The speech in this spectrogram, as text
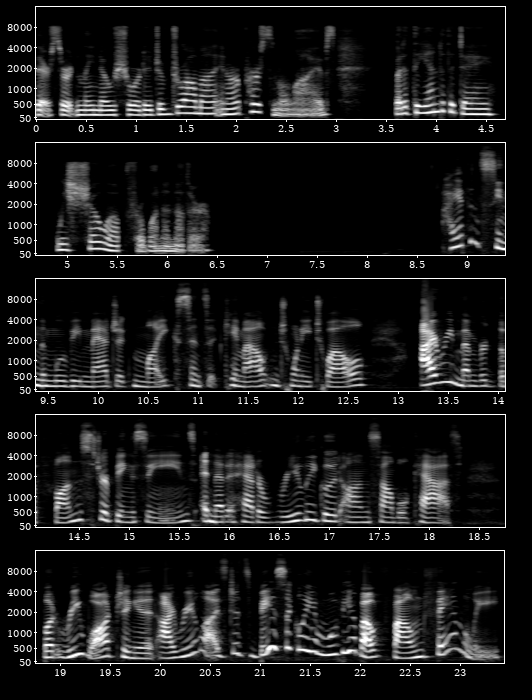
There's certainly no shortage of drama in our personal lives, but at the end of the day, we show up for one another. I haven't seen the movie Magic Mike since it came out in 2012. I remembered the fun stripping scenes and that it had a really good ensemble cast. But rewatching it, I realized it's basically a movie about found family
